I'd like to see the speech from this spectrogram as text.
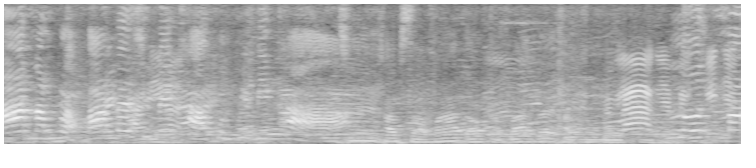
มานำกลับบ้านได้ใช่ไหมคะคุณพี่บิ๊กขาใช่ครับสามารถเอากลับบ้านได้ครับน้องๆลากเลิศมาก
